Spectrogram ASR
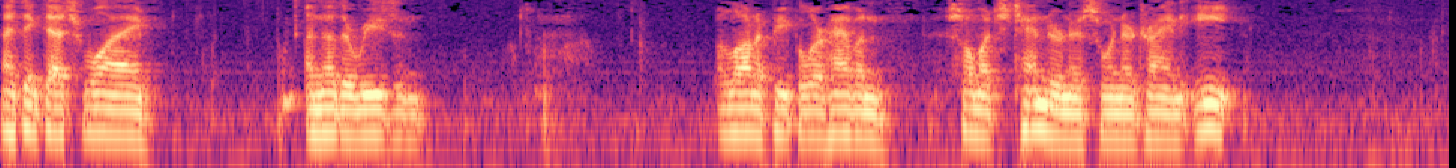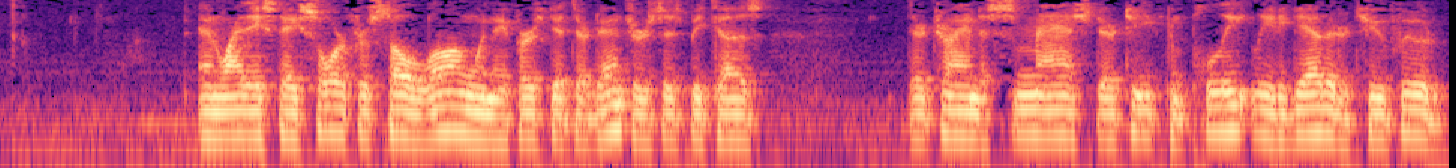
I think that's why another reason a lot of people are having so much tenderness when they're trying to eat and why they stay sore for so long when they first get their dentures is because they're trying to smash their teeth completely together to chew food.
